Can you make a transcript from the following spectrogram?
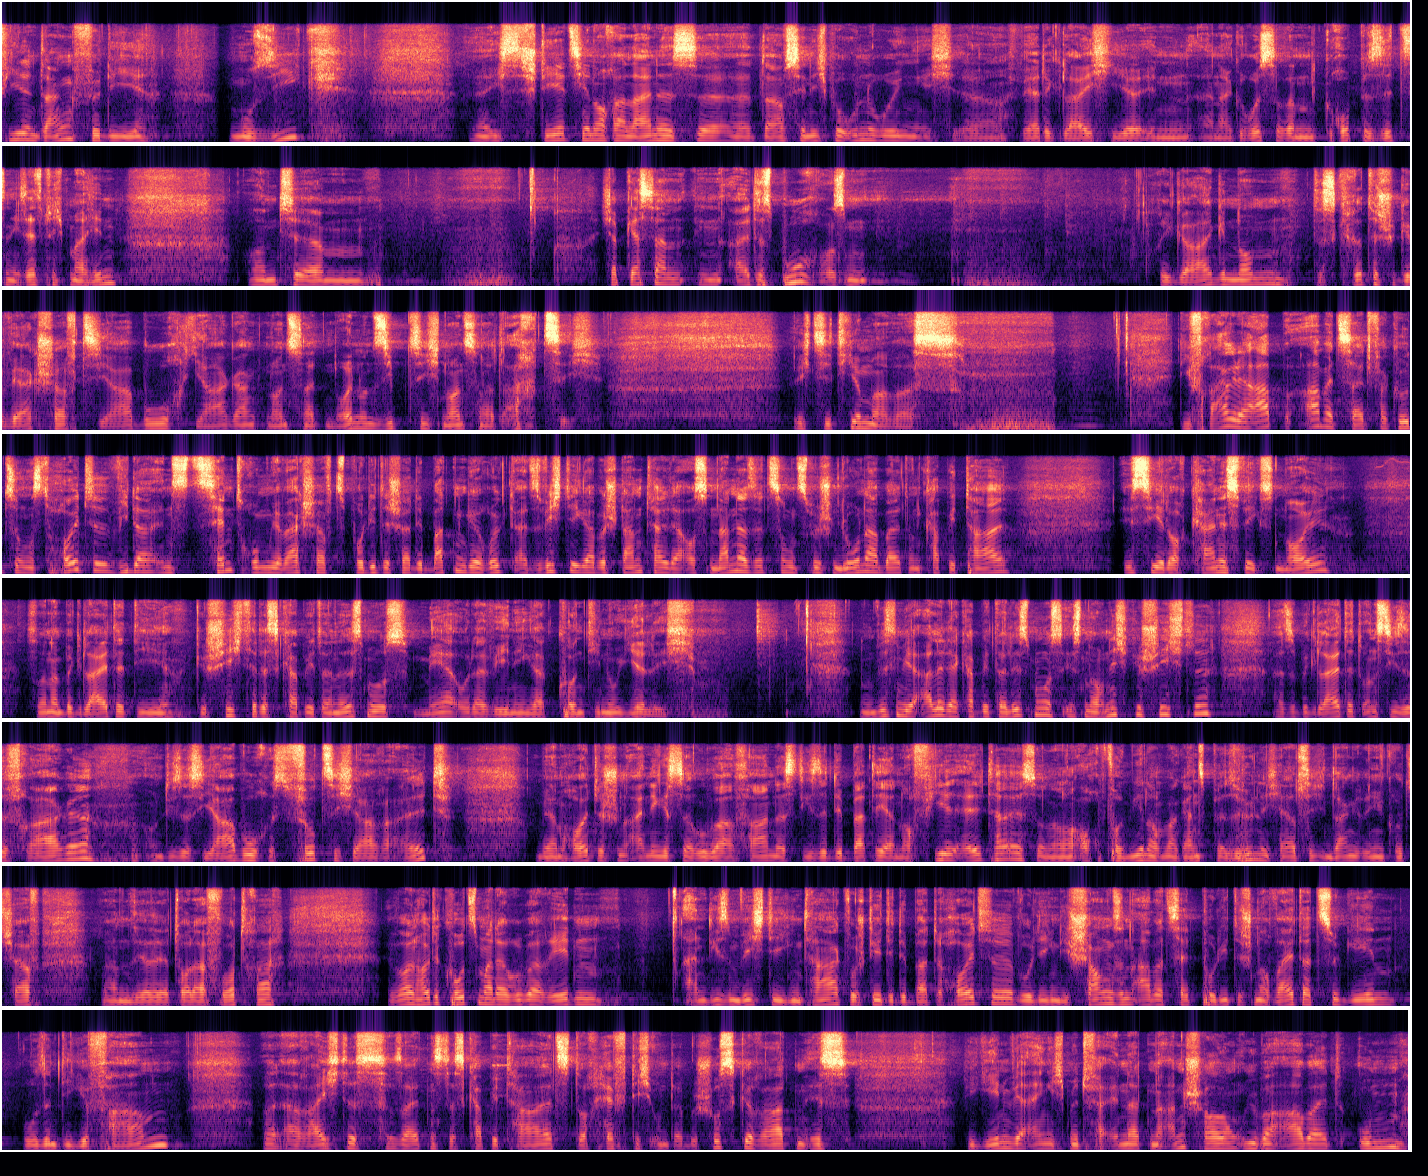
vielen Dank für die Musik. Äh, ich stehe jetzt hier noch alleine, es äh, darf Sie nicht beunruhigen. Ich äh, werde gleich hier in einer größeren Gruppe sitzen. Ich setze mich mal hin und ähm, ich habe gestern ein altes Buch aus dem Regal genommen, das kritische Gewerkschaftsjahrbuch, Jahrgang 1979, 1980. Ich zitiere mal was. Die Frage der Arbeitszeitverkürzung ist heute wieder ins Zentrum gewerkschaftspolitischer Debatten gerückt. Als wichtiger Bestandteil der Auseinandersetzung zwischen Lohnarbeit und Kapital ist sie jedoch keineswegs neu, sondern begleitet die Geschichte des Kapitalismus mehr oder weniger kontinuierlich. Nun wissen wir alle, der Kapitalismus ist noch nicht Geschichte, also begleitet uns diese Frage. Und dieses Jahrbuch ist 40 Jahre alt. Wir haben heute schon einiges darüber erfahren, dass diese Debatte ja noch viel älter ist, sondern auch von mir noch mal ganz persönlich herzlichen Dank, Ringe Kurz-Schaff, war ein sehr, sehr toller Vortrag. Wir wollen heute kurz mal darüber reden, an diesem wichtigen Tag, wo steht die Debatte heute, wo liegen die Chancen, arbeitszeitpolitisch noch weiterzugehen, wo sind die Gefahren, weil Erreichtes seitens des Kapitals doch heftig unter Beschuss geraten ist. Wie gehen wir eigentlich mit veränderten Anschauungen über Arbeit um?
